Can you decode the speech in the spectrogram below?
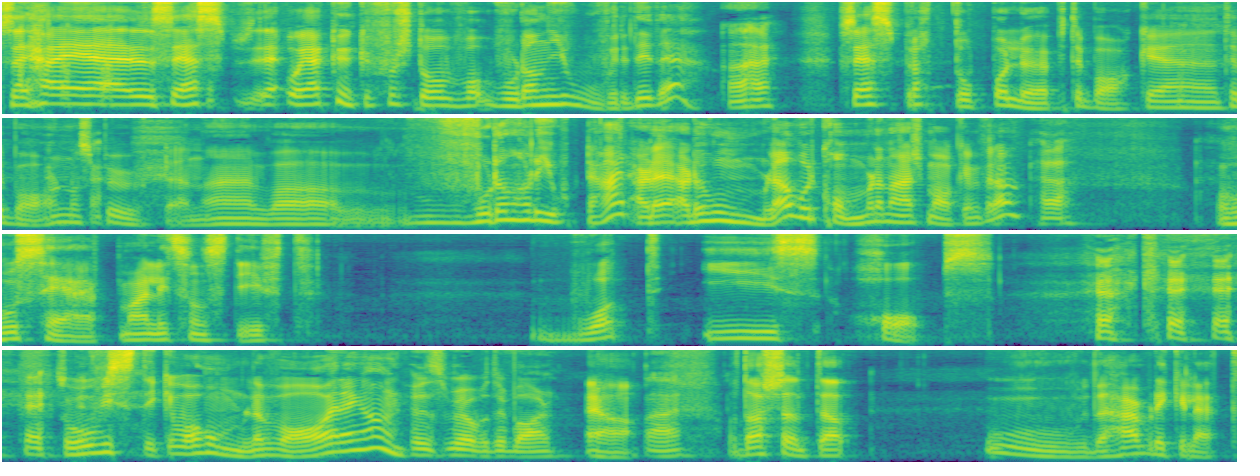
Så jeg, så jeg, og jeg kunne ikke forstå hva, hvordan gjorde de det. Nei. Så jeg spratt opp og løp tilbake til baren og spurte henne hva, hvordan har de gjort det her. Er det, er det humla? Hvor kommer denne smaken fra? Ja. Og hun ser på meg litt sånn stivt. What is hops? Okay. Så hun visste ikke hva humle var engang. Hun som jobbet i baren. Ja. Nei. Og da skjønte jeg at oh, det her blir ikke lett.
